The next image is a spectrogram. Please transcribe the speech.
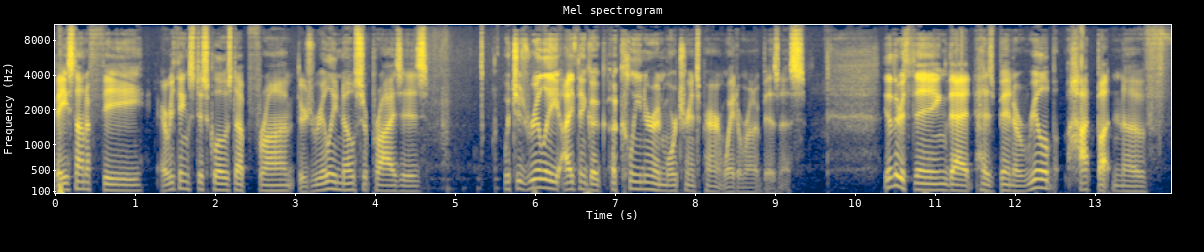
based on a fee, everything's disclosed up front, there's really no surprises, which is really, I think, a, a cleaner and more transparent way to run a business. The other thing that has been a real hot button of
